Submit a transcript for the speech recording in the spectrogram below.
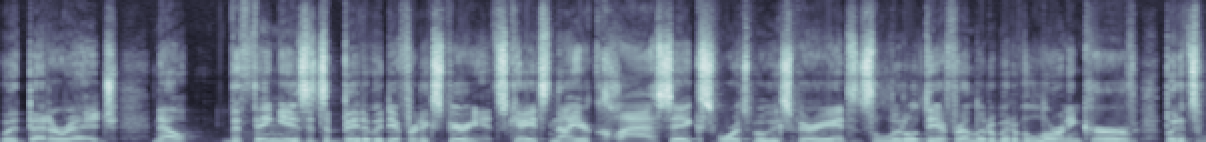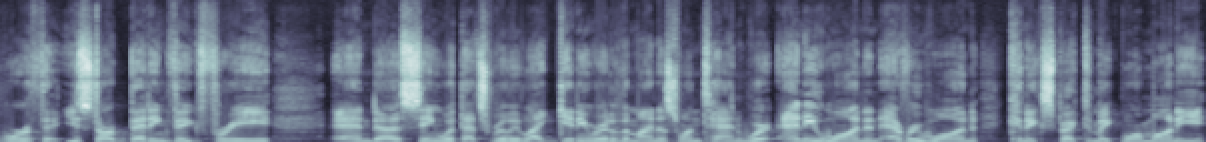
with Better Edge. Now, the thing is, it's a bit of a different experience. Okay, it's not your classic sportsbook experience. It's a little different, a little bit of a learning curve, but it's worth it. You start betting VIG free and uh, seeing what that's really like, getting rid of the minus 110, where anyone and everyone can expect to make more money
